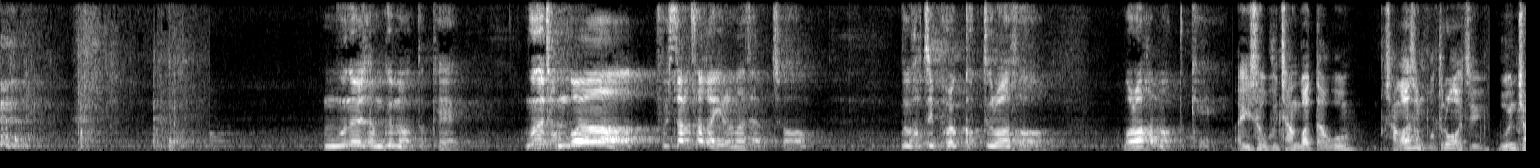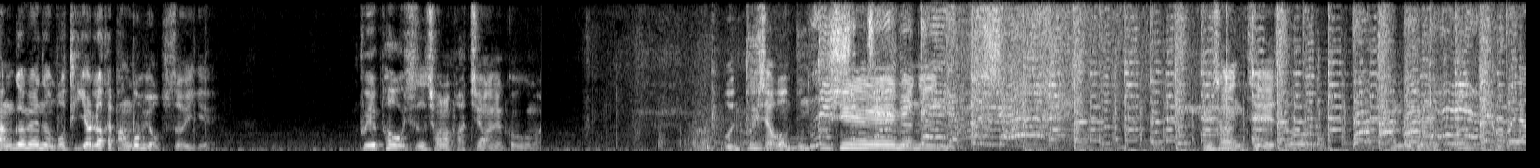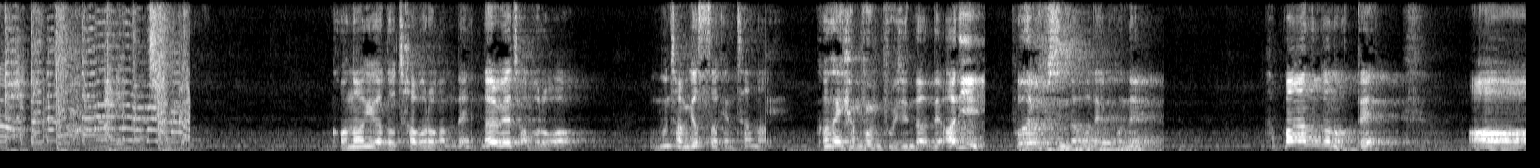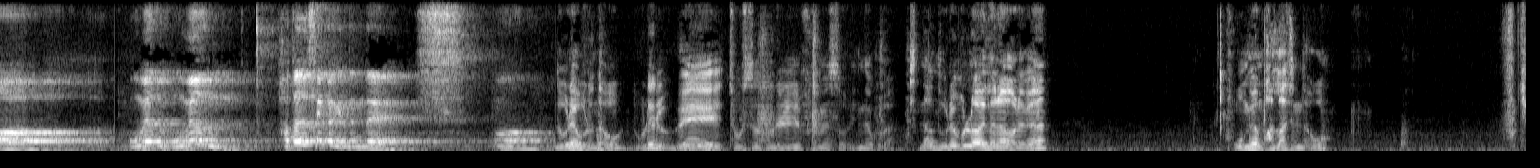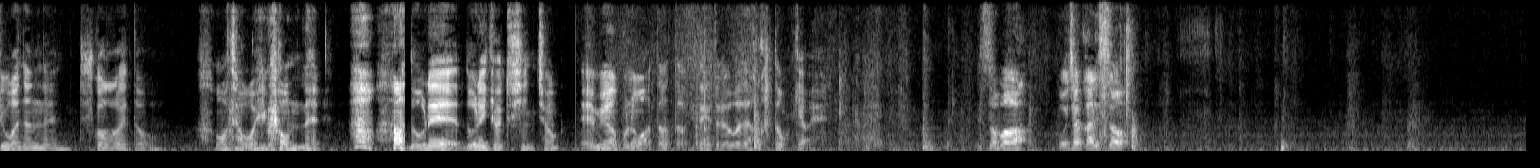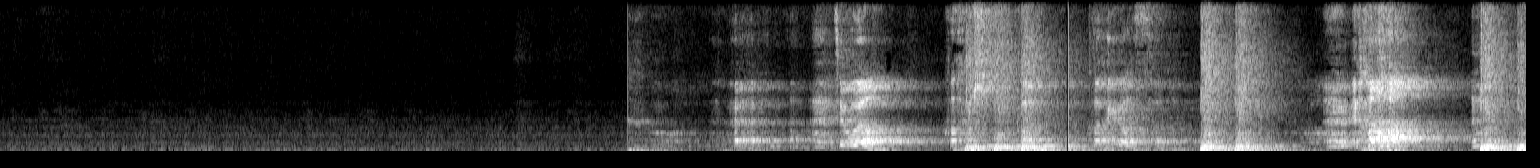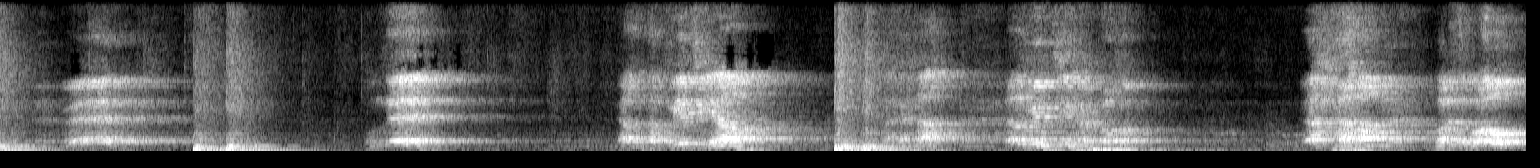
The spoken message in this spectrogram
문을 잠그면 어떡해 문을 잠궈야 불상사가 일어나지 않죠 너 갑자기 벌컥 들어와서 뭐라 하면 어떡해 아 이소 문 잠갔다고? 잠가서 못 들어가지. 문 잠그면은 뭐 어떻게 연락할 방법이 없어 이게. V앱 하고 있어서 전화 받지 않을 거구만. 문 부시자고? 문 부시면은 유선한테 저 한국 영어 보는 거야. 건하기가 너 잡으러 간대? 날 왜 잡으러 와? 문 잠겼어 괜찮아 건하기가 문 부신다는데? 아니 폰을 부신다고 내 폰을? 합방하는 건 어때? 아 오면 오면 받아줄 생각 있는데 어 노래 부른다고? 노래를 왜 저기서 노래를 부르면서 있는 거야? 나 노래 불러야 되나 그러면? 오면 받아준다고? 웃기고 앉았네 누가 가겠다고 어제 어이가 없네 노래 노래 결투 신청? 애매하구나 왔다 갔다 내가 들려봐 내가 갔다 올게 있어봐 뭐 잠깐 있어 쟤 뭐야? 건하기 건- 건하기 왔어 야 왜? 뭔데? 야나 V앱 중이야 야나 V앱 중이라고 야 말했어 뭐라고?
